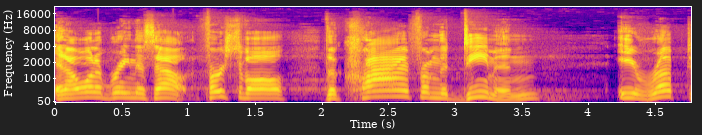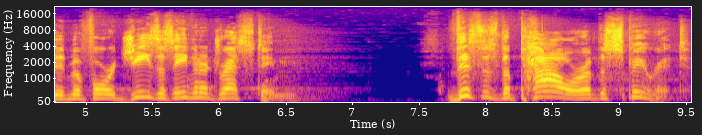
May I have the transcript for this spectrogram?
and I want to bring this out. First of all, the cry from the demon erupted before Jesus even addressed him. This is the power of the Spirit.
